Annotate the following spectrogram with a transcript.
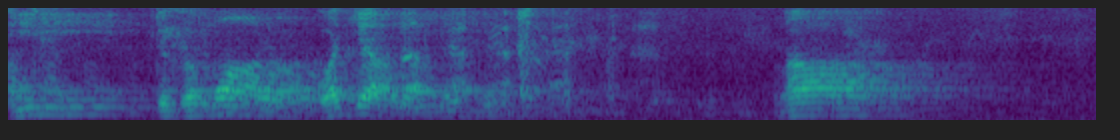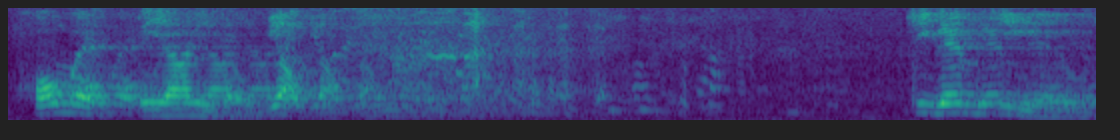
ဒီ ဒကမတော့ဝကြလာငါဟောမဲ့တရားတွေတော့ပြောက်ပြောက်ကြည်လည်းမကြည့်ရဘူး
